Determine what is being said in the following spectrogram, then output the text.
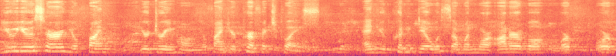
You use her, you'll find your dream home. You'll find your perfect place. And you couldn't deal with someone more honorable or, or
